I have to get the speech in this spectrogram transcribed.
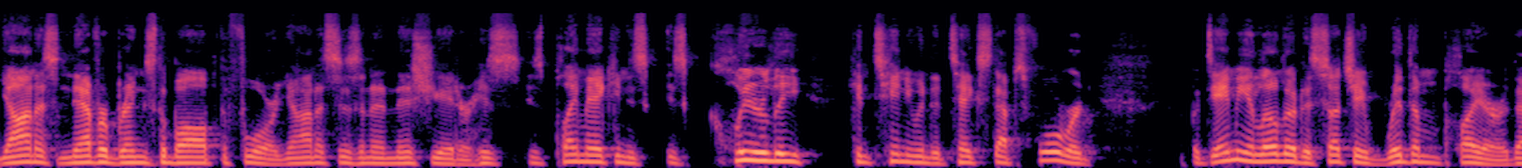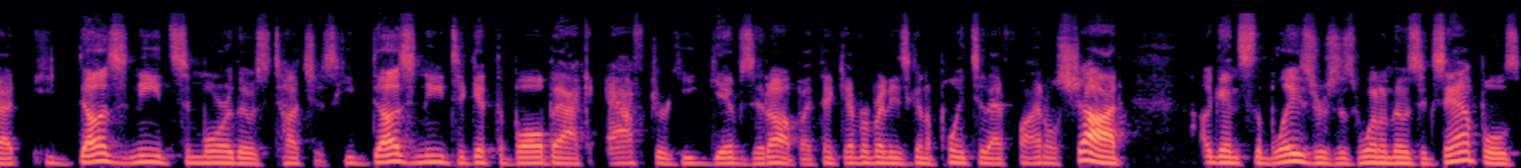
Giannis never brings the ball up the floor. Giannis is an initiator. His his playmaking is is clearly continuing to take steps forward. But Damian Lillard is such a rhythm player that he does need some more of those touches. He does need to get the ball back after he gives it up. I think everybody's going to point to that final shot against the Blazers as one of those examples.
